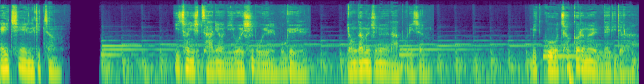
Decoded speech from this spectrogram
H의 일기장. 2024년 2월 15일 목요일. 영감을 주는 아포리즘. 믿고 첫걸음을 내디뎌라.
